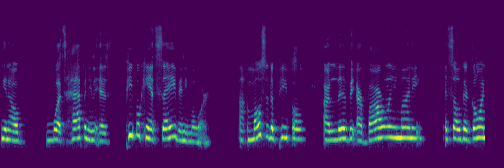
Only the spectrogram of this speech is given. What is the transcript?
you know, what's happening is people can't save anymore. Uh, most of the people are living, are borrowing money. And so they're going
